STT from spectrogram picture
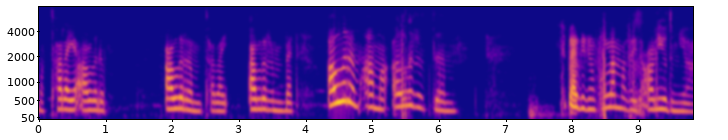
Ama Tara'yı alırım. Alırım Tara'yı. Alırım ben. Alırım ama alırdım. Süper gücünü kullanmasaydı alıyordum ya.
